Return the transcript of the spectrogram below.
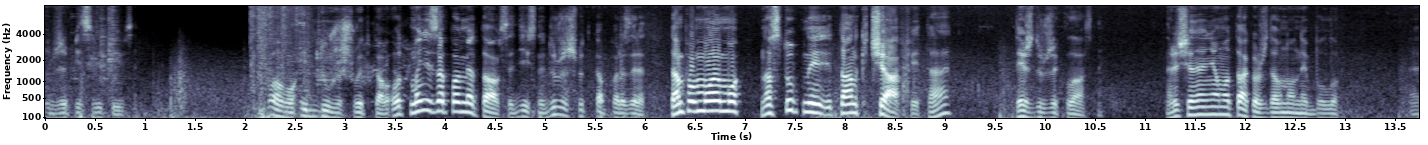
Тут вже підсвітився. Ого, і дуже швидка. От мені запам'ятався, дійсно, дуже швидка перезаряд. Там, по-моєму, наступний танк Чафі, так? Теж дуже класний. Речі, на ньому також давно не було е,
